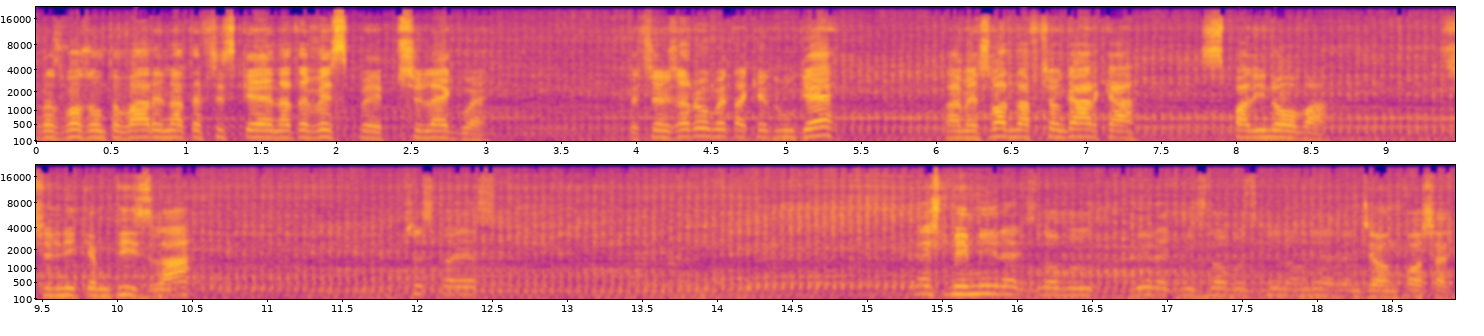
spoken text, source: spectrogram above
rozwożą towary na te wszystkie, na te wyspy przyległe. Te ciężarówki takie długie, tam jest ładna wciągarka spalinowa z silnikiem diesla. Wszystko jest Gdzieś mi Mirek znowu, Mirek mi znowu zginął, nie wiem gdzie on poszedł.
